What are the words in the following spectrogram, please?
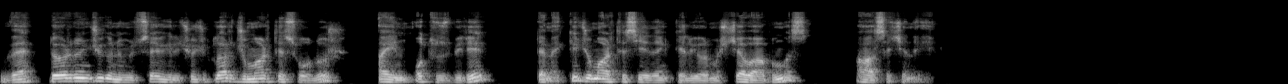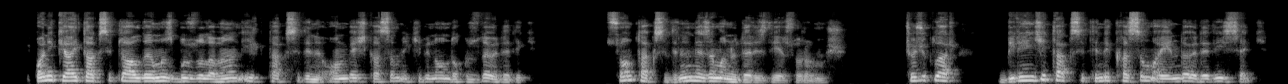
Ve dördüncü günümüz sevgili çocuklar cumartesi olur. Ayın 31'i demek ki cumartesiye denk geliyormuş cevabımız A seçeneği. 12 ay taksitle aldığımız buzdolabının ilk taksidini 15 Kasım 2019'da ödedik. Son taksidini ne zaman öderiz diye sorulmuş. Çocuklar birinci taksitini Kasım ayında ödediysek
